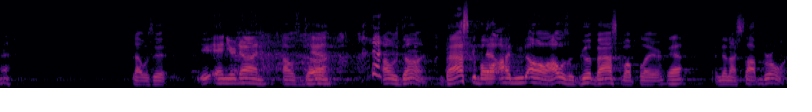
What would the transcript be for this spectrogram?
That was it. You, and you're done. I was done. Yeah. I was done. Basketball, I, oh, I was a good basketball player, Yeah. and then I stopped growing.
